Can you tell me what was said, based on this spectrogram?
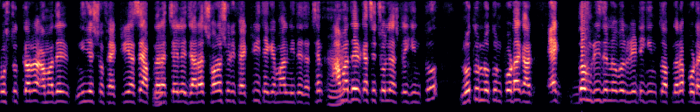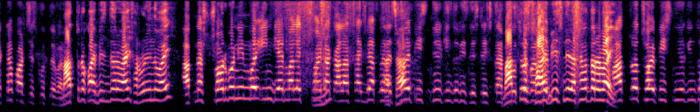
প্রস্তুত করার আমাদের নিজস্ব ফ্যাক্টরি আছে। আপনারা চাইলে যারা সরাসরি ফ্যাক্টরি থেকে মাল নিতে যাচ্ছেন আমাদের কাছে চলে আসলে কিন্তু নতুন নতুন প্রোডাক্ট আর একদম রিজনেবল রেটে কিন্তু আপনারা প্রোডাক্টটা পারচেজ করতে পারেন মাত্র কয় পিস নিতে ভাই? সর্বনিম্ন ভাই? আপনার সর্বনিম্ন ইন্ডিয়ান মালের ছয়টা কালার থাকবে আপনারা আচ্ছা। ছয় পিস নিয়ে কিন্তু বিজনেসটা স্টার্ট মাত্র করতে ছয় পারবেন। পিস নিয়ে ব্যবসা করতে ভাই? মাত্র ছয় পিস নিয়ে কিন্তু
